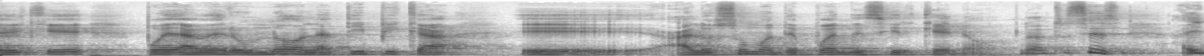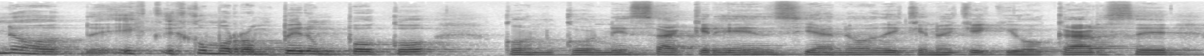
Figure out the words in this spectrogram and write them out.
de que pueda haber un no, la típica... Eh, a lo sumo te pueden decir que no. ¿no? Entonces, ahí no, es, es como romper un poco con, esa creencia ¿no? de que no hay que equivocarse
